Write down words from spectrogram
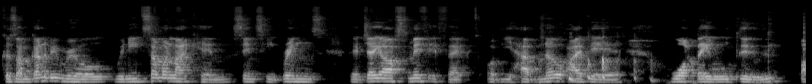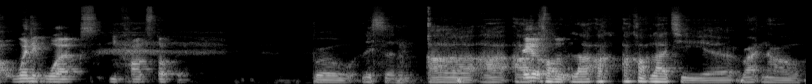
Because I'm going to be real, we need someone like him since he brings the J.R. Smith effect of you have no idea what they will do, but when it works, you can't stop it. Bro, listen, uh, I, I Chaos can't lie. I, I can't lie to you. Yeah, right now,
